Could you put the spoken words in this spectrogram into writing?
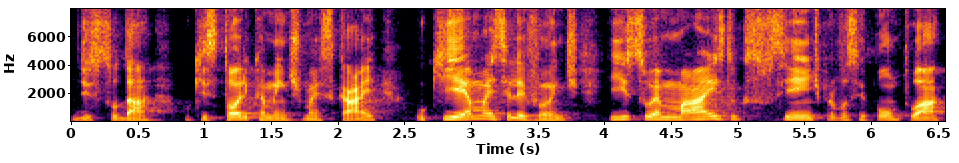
de estudar o que historicamente mais cai, o que é mais relevante, e isso é mais do que suficiente para você pontuar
